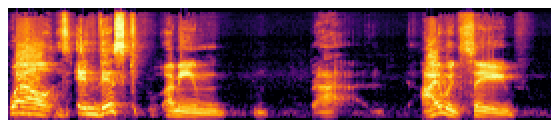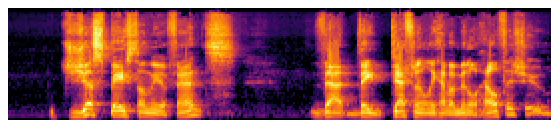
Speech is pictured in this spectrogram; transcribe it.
Well, in this, I mean, I, I would say just based on the offense that they definitely have a mental health issue.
